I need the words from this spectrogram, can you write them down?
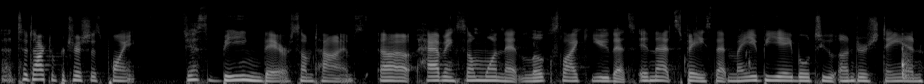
uh, to Dr. Patricia's point, just being there sometimes, uh, having someone that looks like you, that's in that space, that may be able to understand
